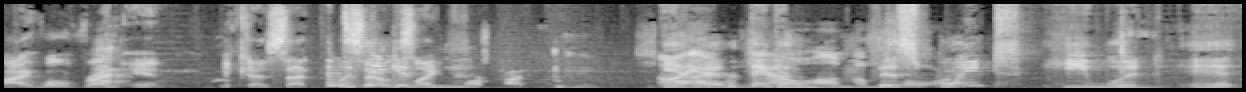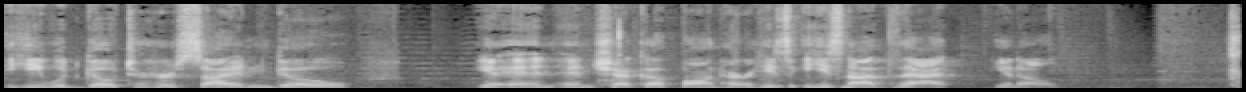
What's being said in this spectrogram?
I will run in because that I would think sounds like more fun. Yeah, I I, would think at this floor. point he would eh, he would go to her side and go, yeah, and and check up on her. He's he's not that you know.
